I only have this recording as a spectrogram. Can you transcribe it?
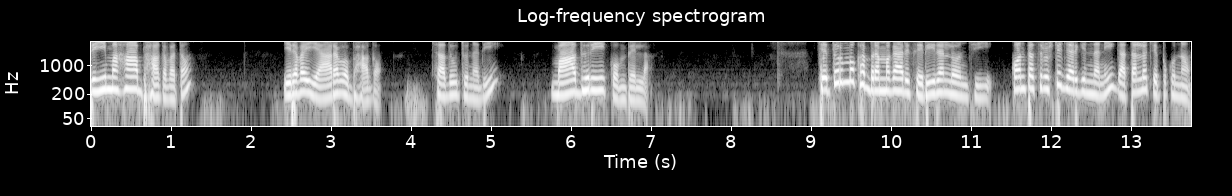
శ్రీ మహాభాగవతం ఇరవై ఆరవ భాగం. చదువుతున్నది మాధురి కొంపెల్ల. చతుర్ముఖ బ్రహ్మగారి శరీరంలోంచి కొంత సృష్టి జరిగిందని గతంలో చెప్పుకున్నాం.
